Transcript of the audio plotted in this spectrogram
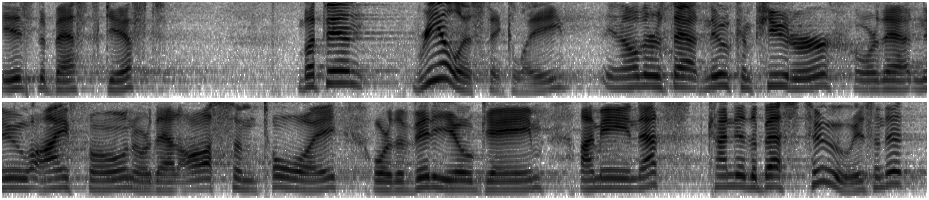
is the best gift. But then, realistically, you know, there's that new computer or that new iPhone or that awesome toy or the video game. I mean, that's kind of the best too, isn't it?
